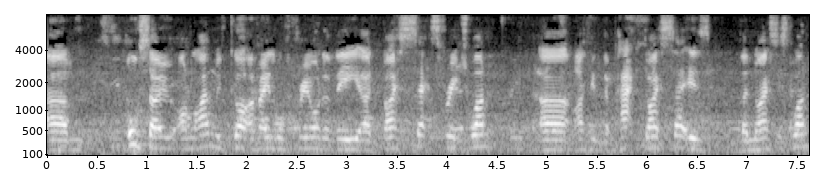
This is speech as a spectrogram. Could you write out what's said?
Um, also, online, we've got available for pre order the uh, dice sets for each one. Uh, I think the pack dice set is the nicest one.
